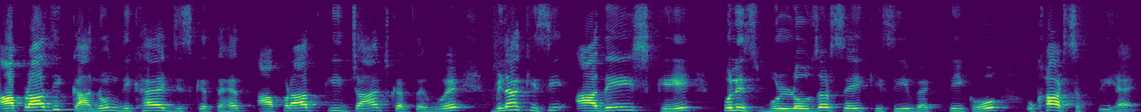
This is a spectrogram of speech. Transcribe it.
आपराधिक कानून दिखाए जिसके तहत अपराध की जाँच करते हुए बिना किसी आदेश के पुलिस बुलडोजर से किसी व्यक्ति को उखाड़ सकती है।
